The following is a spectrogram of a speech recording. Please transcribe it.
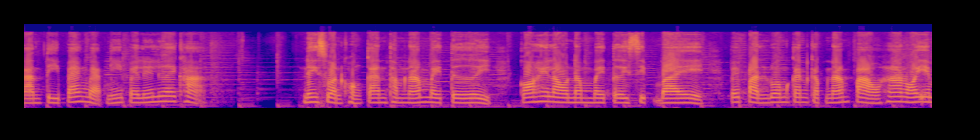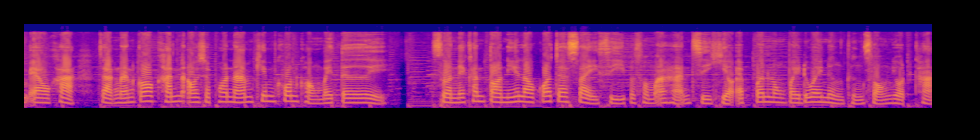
การตีแป้งแบบนี้ไปเรื่อย ๆ ค่ะในส่วนของการทำน้ำใบเตย ก็ให้เรานำใบเตย 10 ใบ ไปปั่นรวมกันกับน้ำเปล่า 500 ml ค่ะ จากนั้นก็คั้นเอาเฉพาะน้ำเข้มข้นของใบเตย ส่วนในขั้นตอนนี้เราก็จะใส่สีผสมอาหารสีเขียวแอปเปิลลงไปด้วย 1-2 หยดค่ะ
